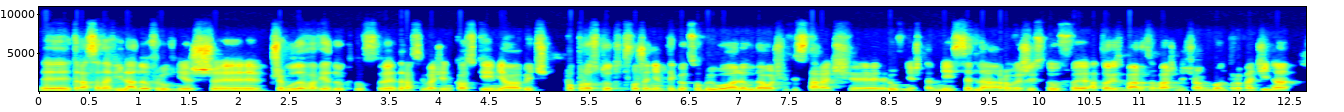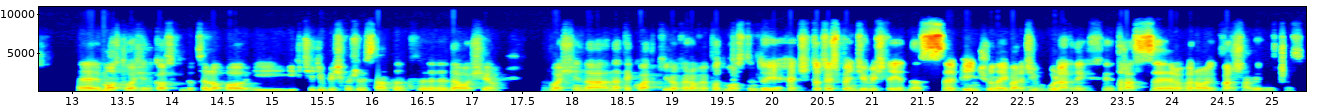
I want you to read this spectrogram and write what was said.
E, trasa na Wilanów również, e, przebudowa wiaduktów e, trasy łazienkowskiej miała być po prostu odtworzeniem tego, co było, ale udało się wystarać również tam miejsce dla rowerzystów, a to jest bardzo ważny ciąg, bo on prowadzi na most łazienkowski docelowo i, i chcielibyśmy, żeby stamtąd dało się właśnie na, na te kładki rowerowe pod mostem dojechać. I to też będzie, myślę, jedna z pięciu najbardziej popularnych tras rowerowych w Warszawie wówczas.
